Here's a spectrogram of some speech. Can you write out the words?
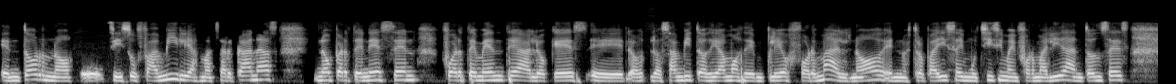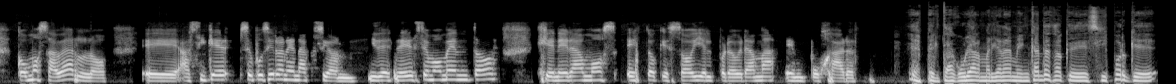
entornos, si sus familias más cercanas no pertenecen fuertemente a lo que es eh, los ámbitos, digamos, de empleo formal, ¿no? En nuestro país hay muchísima informalidad, entonces, ¿cómo saberlo? Eh, así que se pusieron en acción y desde ese momento generamos esto que soy el programa Empujar. Espectacular, Mariana, me encanta esto que decís porque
